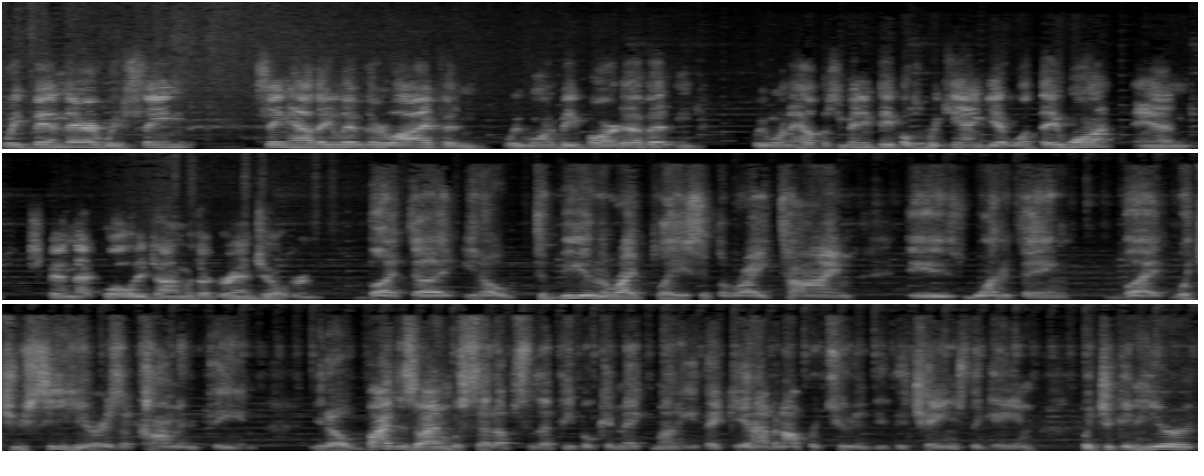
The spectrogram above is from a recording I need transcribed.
we've been there. We've seen seen how they live their life, and we want to be part of it. And we want to help as many people as we can get what they want and spend that quality time with our grandchildren. But, uh, you know, to be in the right place at the right time is one thing. But what you see here is a common theme. You know, ByDzyne was set up so that people can make money. They can have an opportunity to change the game. But you can hear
